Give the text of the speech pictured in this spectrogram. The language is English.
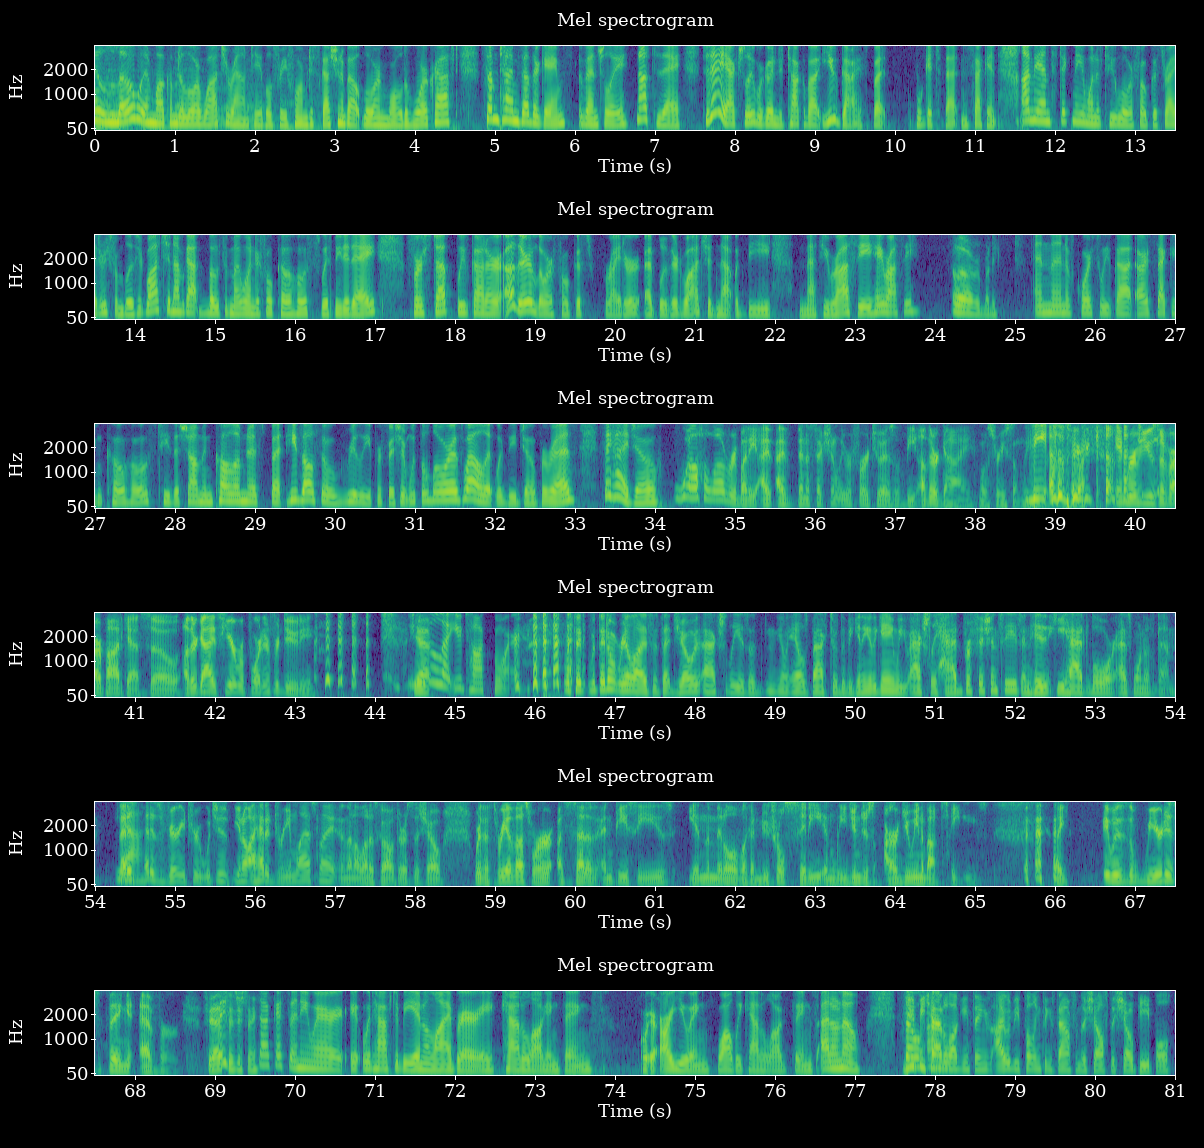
Hello and welcome to Lore Watch, a roundtable freeform discussion about lore in World of Warcraft, sometimes other games, eventually. Not today. Today, actually, we're going to talk about you guys, but we'll get to that in a second. I'm Anne Stickney, one of two lore focused writers from Blizzard Watch, and I've got both of my wonderful co hosts with me today. First up, we've got our other lore focused writer at Blizzard Watch, and that would be Matthew Rossi. Hey, Rossi. Hello, everybody. And then, of course, we've got our second co host. He's a shaman columnist, but he's also really proficient with the lore as well. It would be Joe Perez. Say hi, Joe. Well, hello, everybody. I, have been affectionately referred to as the other guy most recently. The other guy. In reviews of our podcast. So, other guys here reporting for duty. we yeah. need to let you talk more. what, they, what they don't realize is that Joe actually is a you know ails back to the beginning of the game where you actually had proficiencies, and his, he had lore as one of them. That yeah. is that is very true. Which is, you know, I had a dream last night, and then I'll let us go out with the rest of the show, where the three of us were a set of NPCs in the middle of like a neutral city in Legion, just arguing about Titans. like it was the weirdest thing ever. See, that's if they interesting. Stuck us anywhere, it would have to be in a library cataloging things or arguing while we catalog things. I don't know. So you'd be um, cataloging um, things. I would be pulling things down from the shelf to show people.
